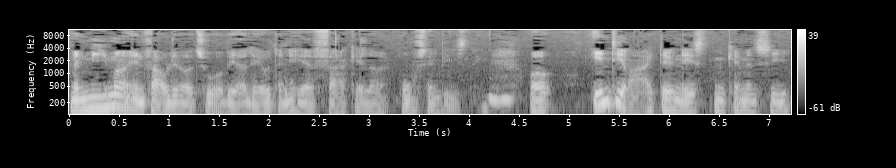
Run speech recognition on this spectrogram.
man mimer en faglitteratur ved at lave den her fag- eller brugsanvisning. Mhm. Og indirekte næsten, kan man sige,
